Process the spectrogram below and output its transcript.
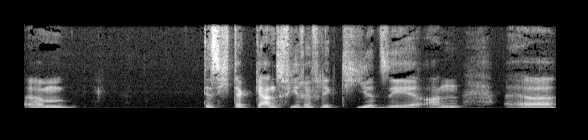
ähm, dass ich da ganz viel reflektiert sehe an äh,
